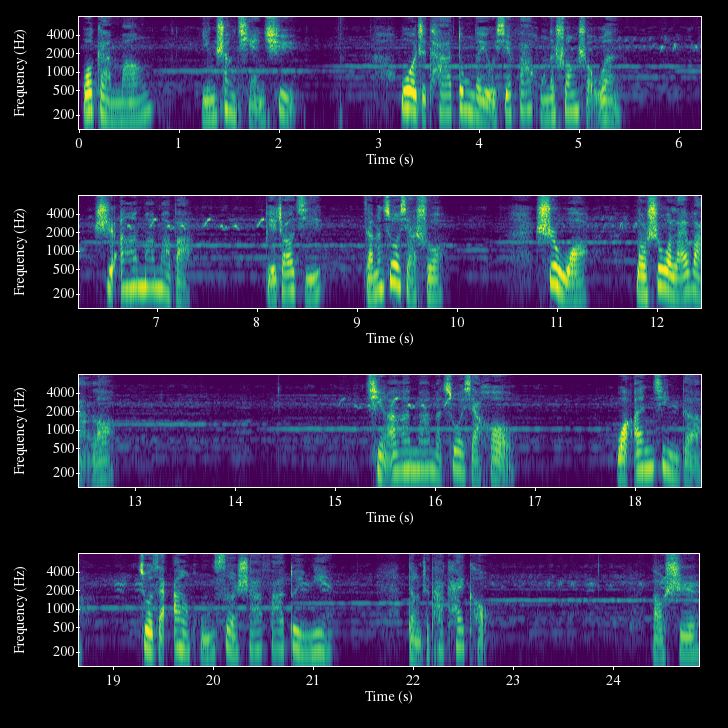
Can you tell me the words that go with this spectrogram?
我赶忙。迎上前去，握着她冻得有些发红的双手，问：“是安安妈妈吧？别着急，咱们坐下说。”“是我，老师，我来晚了。”请安安妈妈坐下后，我安静的坐在暗红色沙发对面，等着她开口。老师，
